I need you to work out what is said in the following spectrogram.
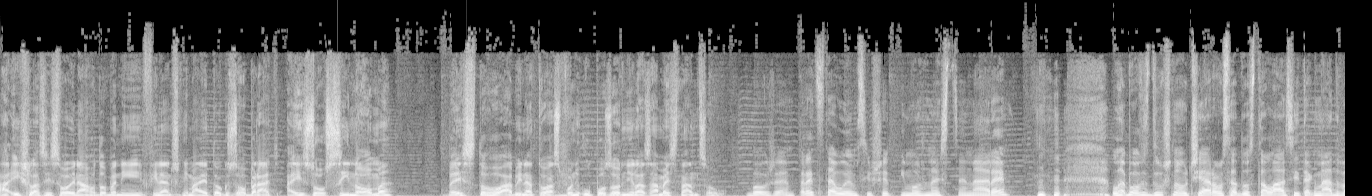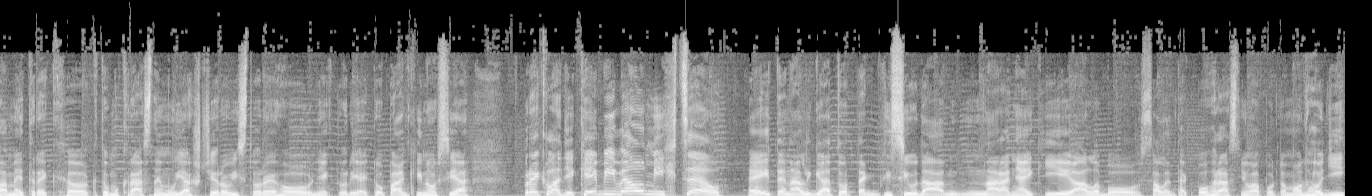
a išla si svoj náhodobený finančný majetok zobrať aj so synom, bez toho, aby na to aspoň upozornila zamestnancov. Bože, predstavujem si všetky možné scenáre, lebo vzdušnou čiarou sa dostala asi tak na 2 metre k, k tomu krásnemu jašterovi, z ktorého niektorí aj topánky nosia. V preklade, keby veľmi chcel, hej, ten aligátor, tak si ju dá na raňajky, alebo sa len tak pohrá s ňou a potom odhodí.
